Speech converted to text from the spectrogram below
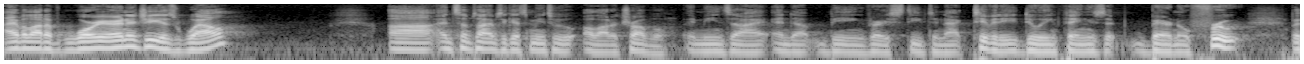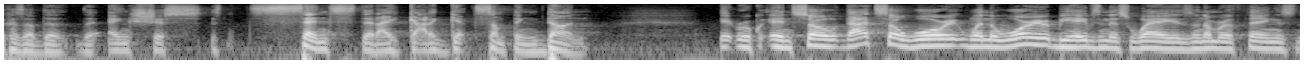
I have a lot of warrior energy as well. Uh, and sometimes it gets me into a lot of trouble. It means that I end up being very steeped in activity, doing things that bear no fruit because of the, the anxious sense that I got to get something done. It, and so that's a warrior. When the warrior behaves in this way, is a number of things.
